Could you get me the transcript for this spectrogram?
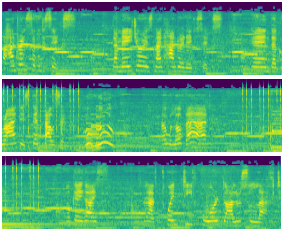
176. The major is 986. And the grant is 10,000. Woohoo! I would love that. Okay, guys, we have $24 left.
